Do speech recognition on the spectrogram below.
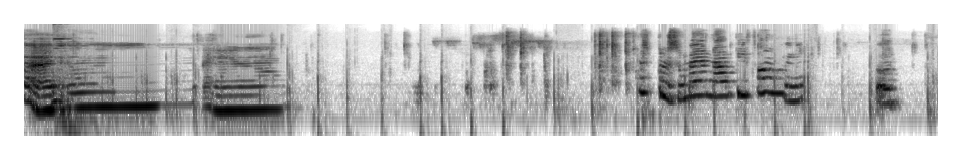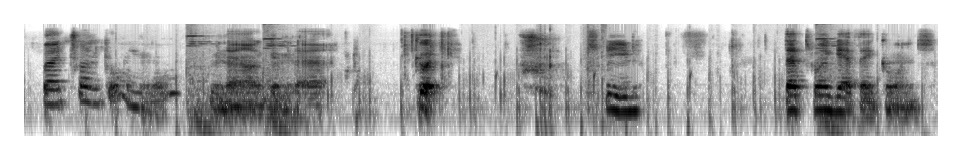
Um, um, this person may not be following me. Or by trying to kill me? Give me that, give me that. Good. Speed. That's why I get acorns.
